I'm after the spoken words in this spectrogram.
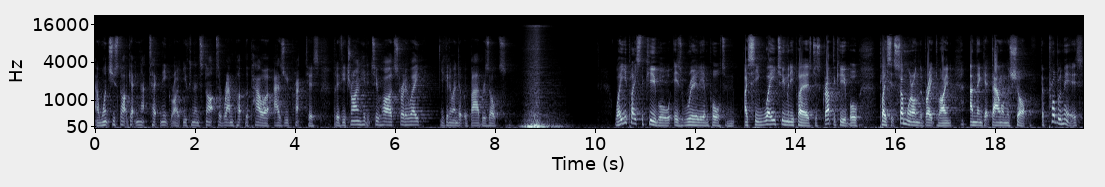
And once you start getting that technique right, you can then start to ramp up the power as you practice. But if you try and hit it too hard straight away, you're going to end up with bad results. Where you place the cue ball is really important. I see way too many players just grab the cue ball, place it somewhere on the break line, and then get down on the shot. The problem is,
